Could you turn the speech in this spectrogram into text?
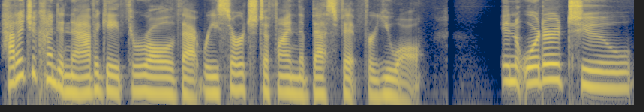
how did you kind of navigate through all of that research to find the best fit for you all in order to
